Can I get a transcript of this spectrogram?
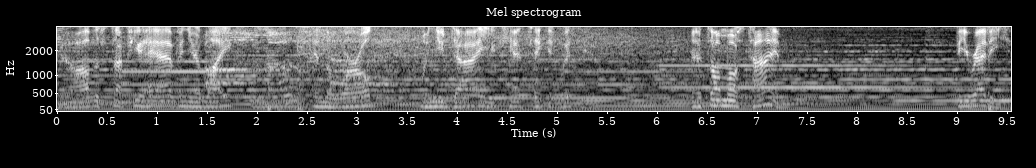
You know, all the stuff you have in your life, in the world, when you die, you can't take it with you. And it's almost time. Be ready.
